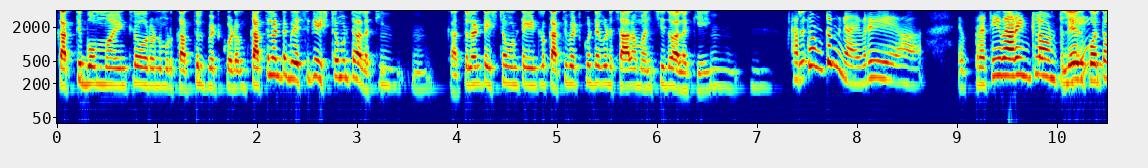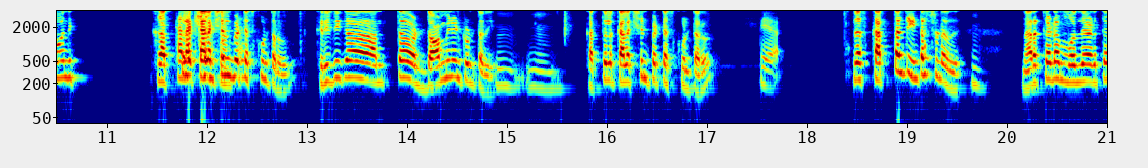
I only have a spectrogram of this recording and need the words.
కత్తి బొమ్మ ఇంట్లో రెండు మూడు కత్తులు పెట్టుకోవడం. కత్తులు అంటే బేసిక్గా ఇష్టం ఉంటే వాళ్ళకి కత్తులు అంటే ఇష్టం ఉంటే ఇంట్లో కత్తి పెట్టుకుంటే కూడా చాలా మంచిది వాళ్ళకి. కత్తి ఎవరి ఆ, ప్రతి వారి ఇంట్లో ఉంటుంది. లేదు కొంతమంది కత్తుల కలెక్షన్. పెట్టేసుకుంటారు. కృతిగా అంత డామినెంట్ ఉంటది. కత్తుల కలెక్షన్ పెట్టేసుకుంటారు. ప్లస్ కత్తి అంటే ఇంట్రెస్ట్ ఉండదు. నరకడం మొదలెడితే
